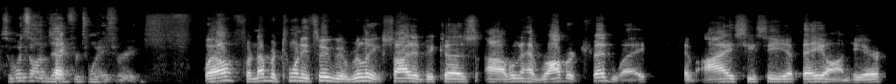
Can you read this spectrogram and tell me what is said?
So, what's on deck for 23? Well, for number 23, we're really excited because uh, we're going to have Robert Treadway of ICCFA on here,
